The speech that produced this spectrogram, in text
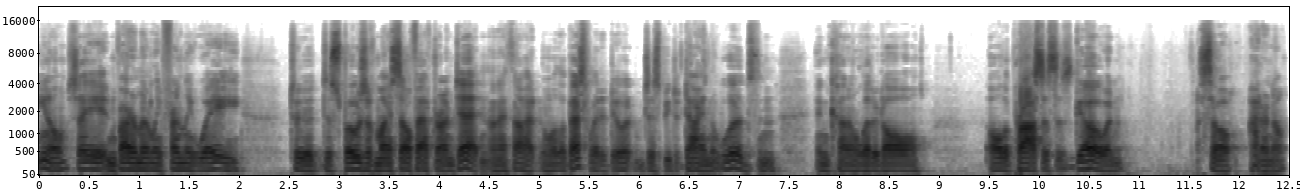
you know, say environmentally friendly way to dispose of myself after I'm dead. And I thought, well, the best way to do it would just be to die in the woods and, and kind of let it all, all the processes go. And so I don't know.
